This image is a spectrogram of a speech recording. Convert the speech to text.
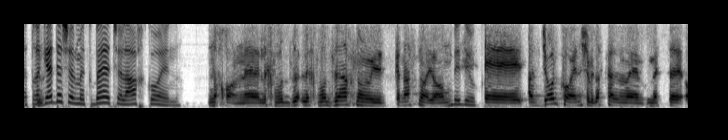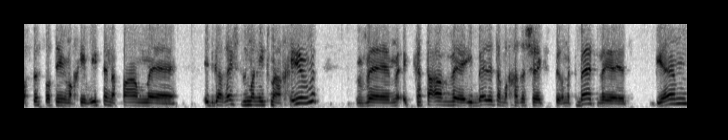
הטרגדיה של מקבט של האח כהן. נכון, לכבוד, לכבוד זה אנחנו התכנסנו היום. בדיוק. אז ג'ול כהן, שבדרך כלל עושה סרטים עם אחיו איתן, הפעם התגרש זמנית מאחיו, וכתב, איבד את המחזה של שייקספיר מקבט, ביים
